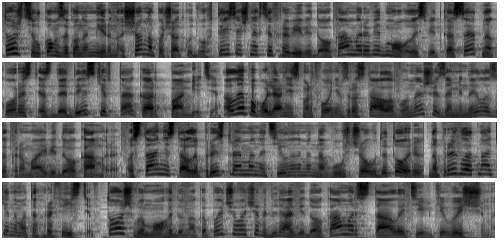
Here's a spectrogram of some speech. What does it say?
Тож цілком закономірно, що на початку 2000-х цифрові відеокамери відмовились від касет на користь SD-дисків та карт пам'яті. Але популярність смартфонів зростала. Вони ж і замінили, зокрема, і відеокамери. Останні стали пристроями, націленими на вужчу аудиторію, наприклад, на кінематографістів. Тож вимоги до накопичувачів для відеокамер стали тільки вищими.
